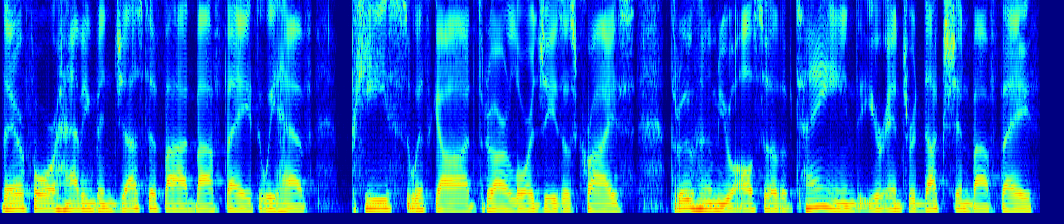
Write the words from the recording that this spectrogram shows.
Therefore, having been justified by faith, we have peace with God through our Lord Jesus Christ, through whom you also have obtained your introduction by faith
